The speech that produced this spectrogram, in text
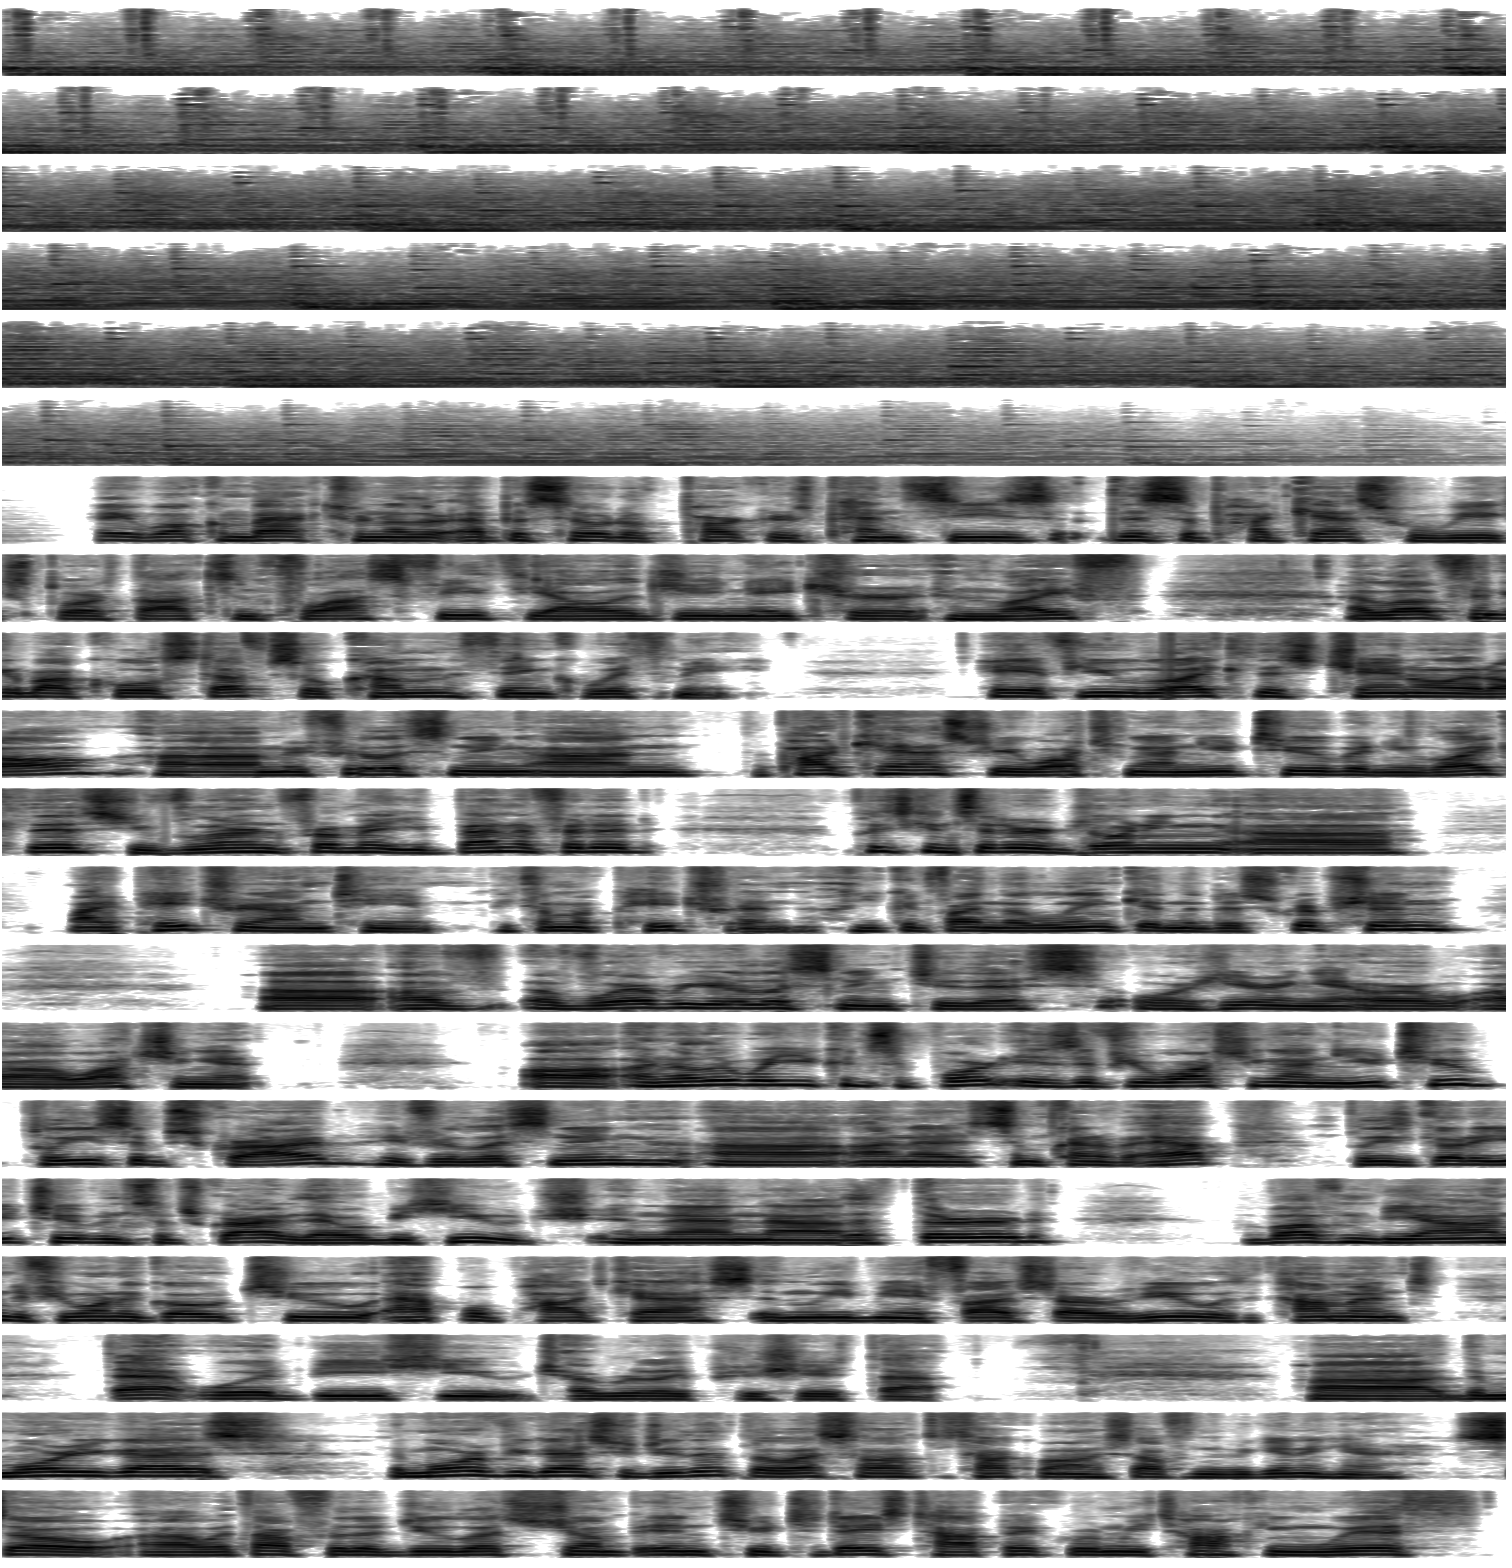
thank you Hey, welcome back to another episode of Parker's Pensées. This is a podcast where we explore thoughts in philosophy, theology, nature, and life. I love thinking about cool stuff, so come think with me. Hey, if you like this channel at all, um, if you're listening on the podcast or you're watching on YouTube and you like this, you've learned from it, you've benefited, please consider joining uh, my Patreon team. Become a patron. You can find the link in the description uh, of, of wherever you're listening to this or hearing it or uh, watching it. Uh, another way you can support is if you're watching on YouTube, please subscribe. If you're listening uh, on a, some kind of app, please go to YouTube and subscribe. That would be huge. And then uh, the third, above and beyond, if you want to go to Apple Podcasts and leave me a five star review with a comment, that would be huge. I really appreciate that. Uh, the more you guys, the more of you guys who do that, the less I'll have to talk about myself in the beginning here. So, uh, without further ado, let's jump into today's topic. We're going to be talking with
